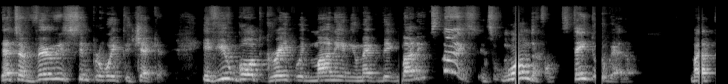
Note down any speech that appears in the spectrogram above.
That's a very simple way to check it. If you bought great with money and you make big money, it's nice. It's wonderful. Stay together. But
